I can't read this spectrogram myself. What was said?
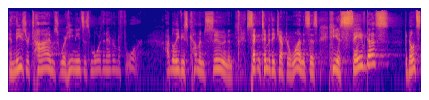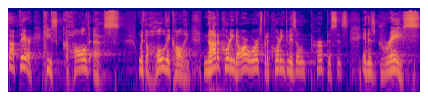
And these are times where he needs us more than ever before. I believe he's coming soon. In 2 Timothy chapter 1, it says, He has saved us, but don't stop there. He's called us with a holy calling, not according to our works, but according to his own purposes and his grace.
